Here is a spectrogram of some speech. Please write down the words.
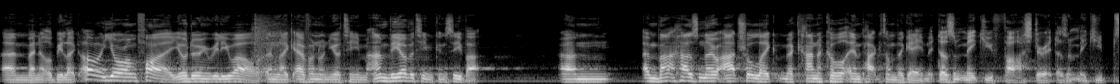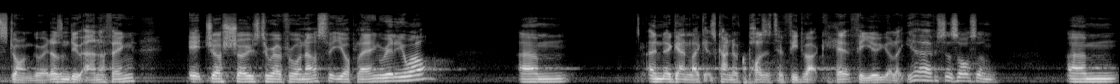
um, then it'll be like, oh, you're on fire, you're doing really well, and like everyone on your team and the other team can see that. Um, and that has no actual like mechanical impact on the game. It doesn't make you faster, it doesn't make you stronger, it doesn't do anything. It just shows to everyone else that you're playing really well. Um, and again, like it's kind of positive feedback hit for you. You're like, yeah, this is awesome. Um,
